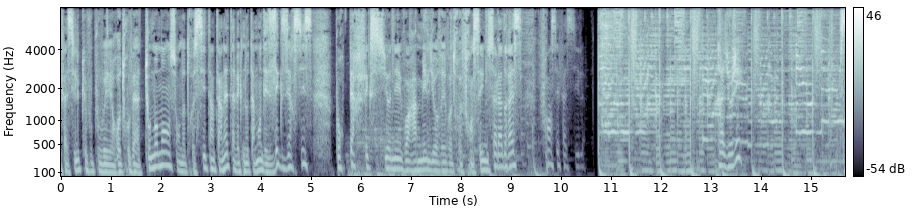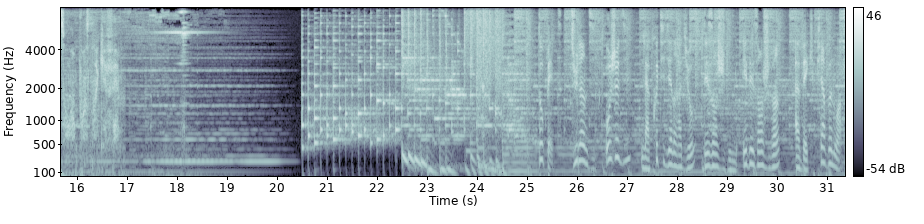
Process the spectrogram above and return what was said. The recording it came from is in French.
facile que vous pouvez retrouver à tout moment sur notre site internet avec notamment des exercices pour perfectionner, voire améliorer votre français. Une seule adresse, français facile. Radio G. 101.5 FM. Du lundi au jeudi, la quotidienne radio des Angevines et des Angevins avec Pierre Benoît.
